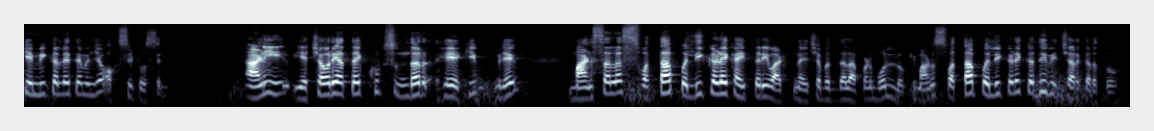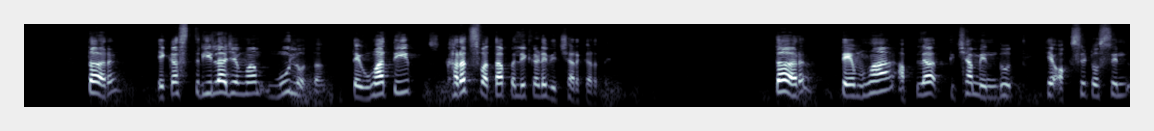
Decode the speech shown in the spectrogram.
केमिकल आहे ते म्हणजे ऑक्सिटोसिन आणि याच्यावर आता एक खूप सुंदर हे आहे की म्हणजे माणसाला स्वतः पलीकडे काहीतरी वाटणं याच्याबद्दल आपण बोललो की माणूस स्वतः पलीकडे कधी विचार करतो? तर एका स्त्रीला जेव्हा मूल होतं तेव्हा ती खरंच स्वतः पलीकडे विचार करते. तर तेव्हा आपल्या तिच्या मेंदूत हे ऑक्सिटोसिन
